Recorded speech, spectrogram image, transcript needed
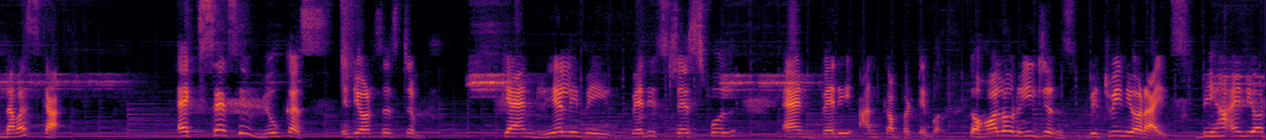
Namaskar. Excessive mucus in your system can really be very stressful and very uncomfortable. The hollow regions between your eyes, behind your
